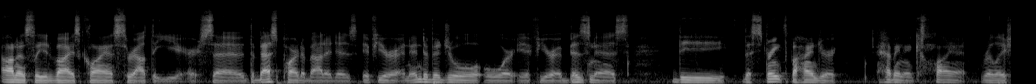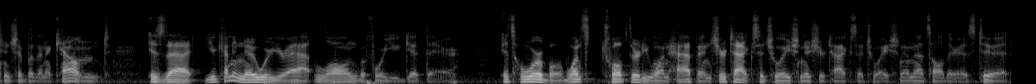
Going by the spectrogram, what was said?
honestly advise clients throughout the year. So the best part about it is if you're an individual or if you're a business, the the strength behind your having a client relationship with an accountant is that you kind of know where you're at long before you get there it's horrible. Once 1231 happens, your tax situation is your tax situation, and that's all there is to it.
